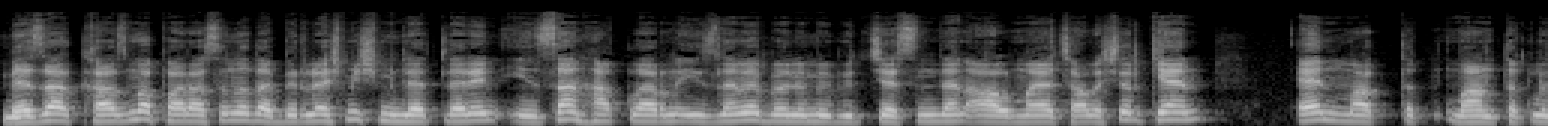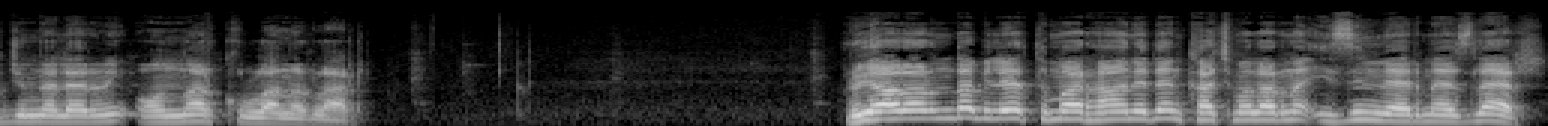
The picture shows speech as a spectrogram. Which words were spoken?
mezar kazma parasını da Birleşmiş Milletler'in insan haklarını izleme bölümü bütçesinden almaya çalışırken en mantıklı cümlelerini onlar kullanırlar. Rüyalarında bile tımarhaneden kaçmalarına izin vermezler.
